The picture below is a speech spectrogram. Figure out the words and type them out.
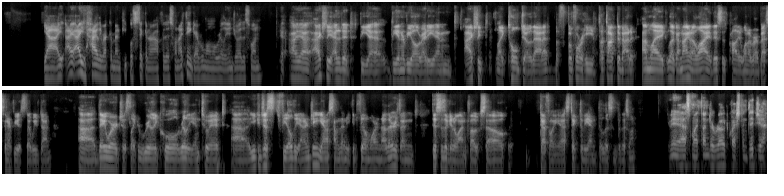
yeah, I, I, I highly recommend people sticking around for this one. I think everyone will really enjoy this one. Yeah, I uh, I actually edited the uh, the interview already, and I actually like told Joe that uh, before he t- talked about it. I'm like, look, I'm not gonna lie, this is probably one of our best interviews that we've done. Uh, they were just like really cool, really into it. Uh, you could just feel the energy. You know, some of them you can feel more than others, and this is a good one, folks. So definitely uh, stick to the end to listen to this one. You didn't ask my Thunder Road question, did you?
